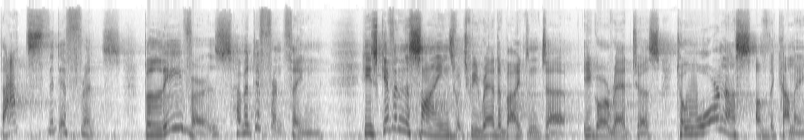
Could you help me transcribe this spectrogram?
That's the difference. Believers have a different thing. He's given the signs which we read about and uh, Igor read to us to warn us of the coming.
